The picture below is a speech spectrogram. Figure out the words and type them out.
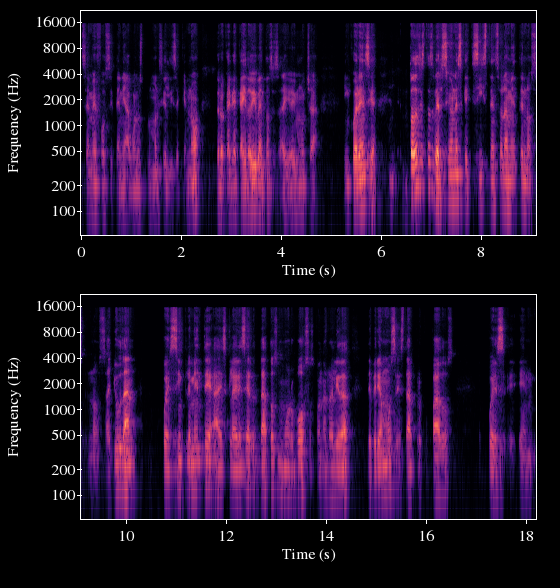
CEMEFO si tenía agua en los pulmones y él dice que no, pero que había caído IVA, entonces ahí hay mucha incoherencia. Todas estas versiones que existen solamente nos, nos ayudan pues simplemente a esclarecer datos morbosos, cuando en realidad deberíamos estar preocupados pues en,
